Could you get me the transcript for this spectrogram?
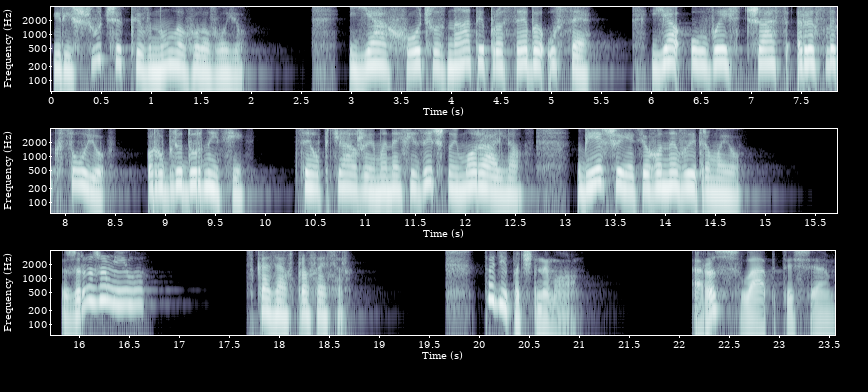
і рішуче кивнула головою. Я хочу знати про себе усе. Я увесь час рефлексую, роблю дурниці. Це обтяжує мене фізично і морально. Більше я цього не витримаю. Зрозуміло, сказав професор. Тоді почнемо. Розслабтеся.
